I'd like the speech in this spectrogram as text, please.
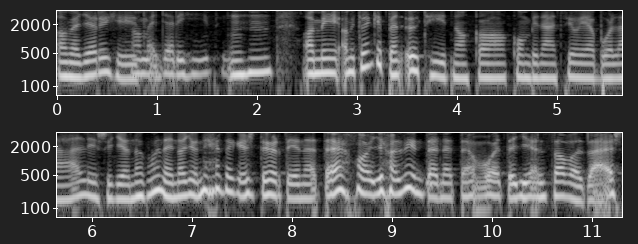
a Megyeri híd? A Megyeri híd. Uh-huh. Ami, ami tulajdonképpen öt hídnak a kombinációjából áll, és ugye annak van egy nagyon érdekes története, hogy az interneten volt egy ilyen szavazás,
